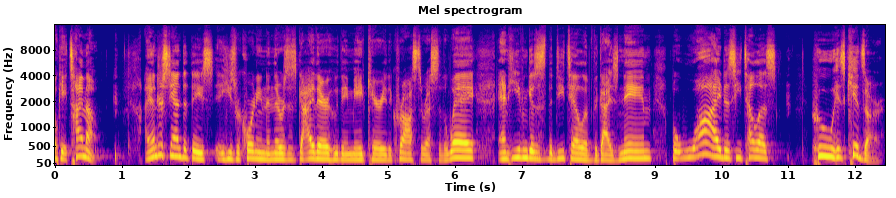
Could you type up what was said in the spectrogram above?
Okay, time out. I understand that they he's recording and there was this guy there who they made carry the cross the rest of the way and he even gives us the detail of the guy's name, but why does he tell us who his kids are?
